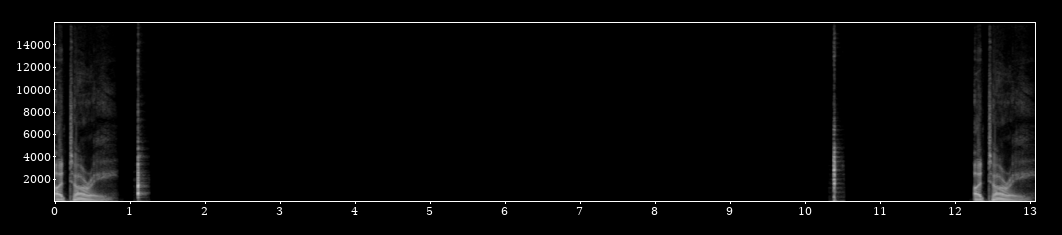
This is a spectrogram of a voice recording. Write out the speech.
Atari. Atari.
